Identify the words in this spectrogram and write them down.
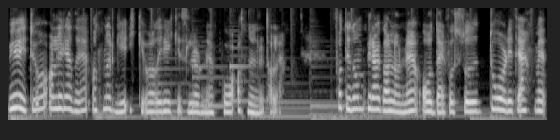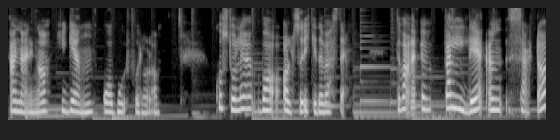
Vi vet jo allerede at Norge ikke var det rikeste landet på 1800-tallet. Fattigdom prega landet, og derfor stod det dårlig til med ernæringa, hygienen og bordforholdene. Kostholdet var altså ikke det beste. Det var veldig enserta,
